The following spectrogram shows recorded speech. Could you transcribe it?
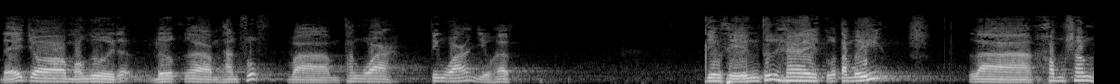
để cho mọi người đó được ờ, hạnh phúc và thăng hoa, tiến hóa nhiều hơn. Điều thiện thứ hai của tâm ý là không sân,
